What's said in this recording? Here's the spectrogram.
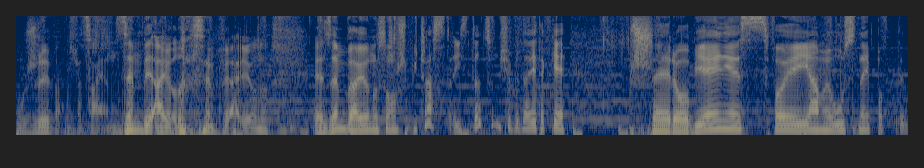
używać. Wracając, zęby Ionu, zęby Ionu. E, Zęby Ionu są szpiczaste i tego co mi się wydaje takie przerobienie swojej jamy ustnej pod tym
